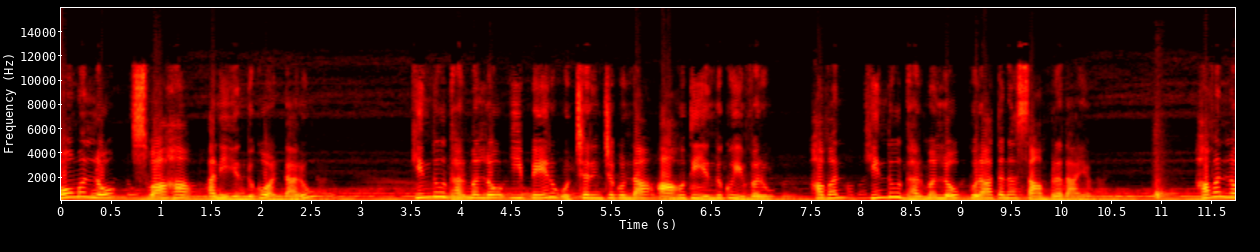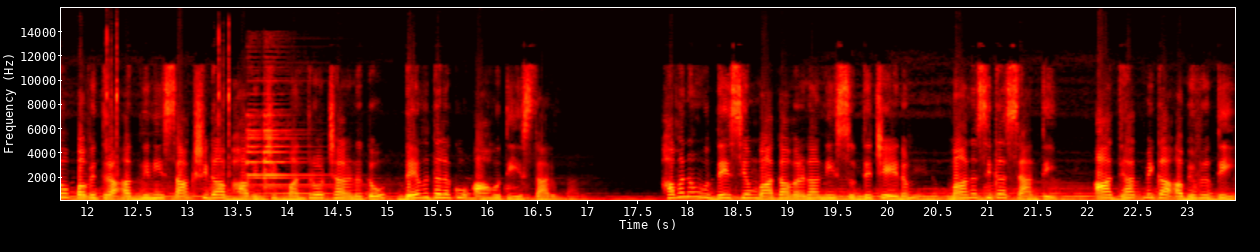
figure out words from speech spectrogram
హోమంలో స్వాహ అని ఎందుకు అంటారు? హిందూ ధర్మంలో ఈ పేరు ఉచ్చరించకుండా ఆహుతి ఎందుకు ఇవ్వరు? హవన్ హిందూ ధర్మంలో పురాతన సాంప్రదాయం. హవన్లో పవిత్ర అగ్నిని సాక్షిగా భావించి మంత్రోచ్చారణతో దేవతలకు ఆహుతి ఇస్తారు. హవనం ఉద్దేశ్యం వాతావరణాన్ని శుద్ధి చేయడం మానసిక శాంతి ఆధ్యాత్మిక అభివృద్ధి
